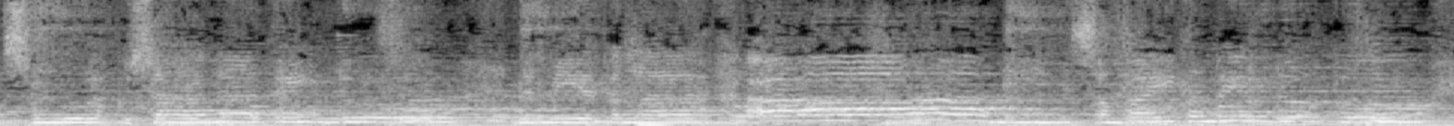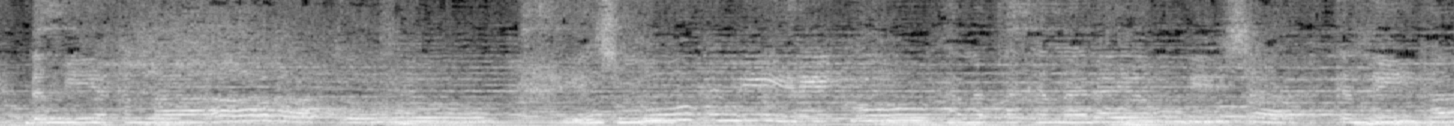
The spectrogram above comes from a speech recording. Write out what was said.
Sungguh aku sangat rindu Dan biarkanlah sembuhkan diriku Karena takkan ada yang bisa gantikan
